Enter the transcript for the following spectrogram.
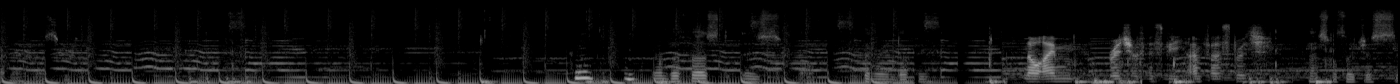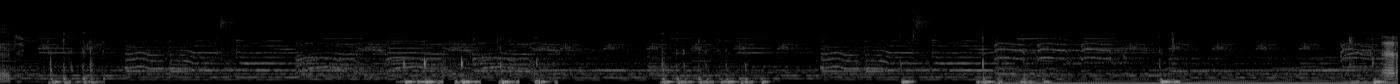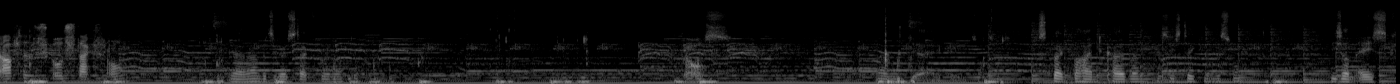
Remember, first is uh, Henry and Duffy. No, I'm bridge with Miss B. I'm first bridge. That's what I just said. Uh, after this, go stack throne. Yeah, remember to go stack for it after. Go. Yes. And yeah, okay, he's on. Stack behind Kovan because he's taking this one. He's on Ask.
